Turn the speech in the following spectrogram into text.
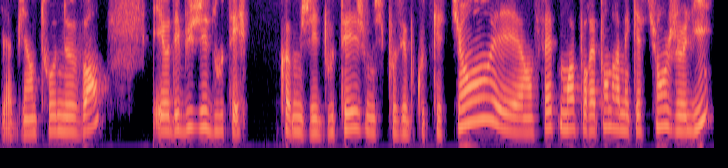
il y a bientôt neuf ans. Et au début, j'ai douté comme j'ai douté, je me suis posé beaucoup de questions. Et en fait, moi, pour répondre à mes questions, je lis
